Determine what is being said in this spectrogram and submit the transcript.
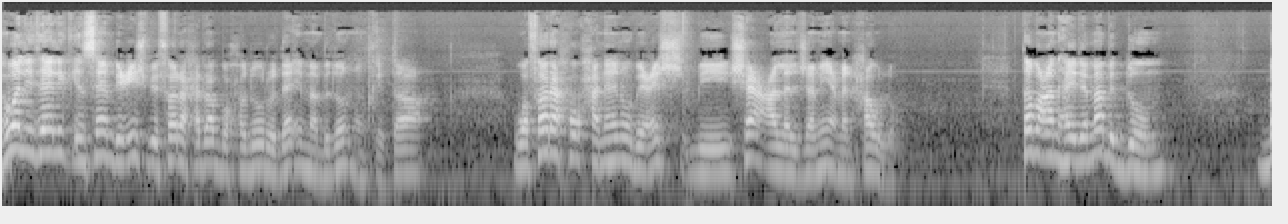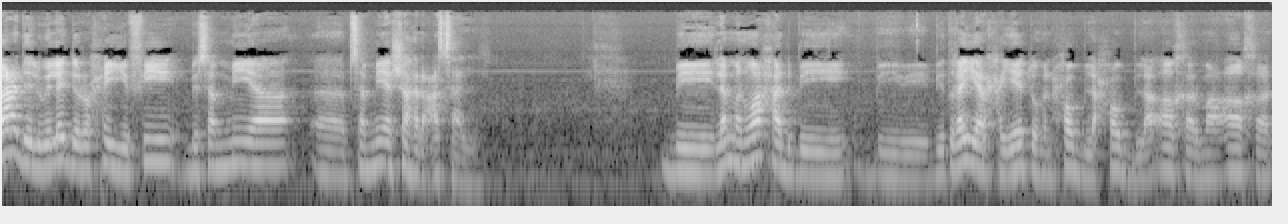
هو لذلك إنسان بيعيش بفرح الرب وحضوره دائما بدون انقطاع وفرحه حنانه بيعيش بيشع على الجميع من حوله. طبعا هيدا ما بتدوم بعد الولادة الروحية في بسميها آه، بسميها شهر عسل. بي لما واحد بي بي بيتغير حياته من حب لحب لآخر مع آخر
